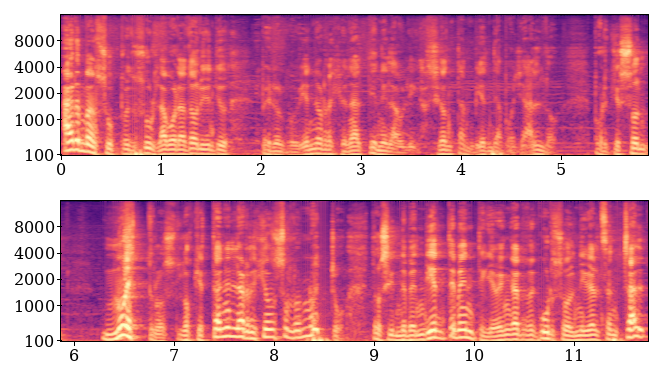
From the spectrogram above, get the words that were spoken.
arman sus, laboratorios, pero el gobierno regional tiene la obligación también de apoyarlo, porque son nuestros, los que están en la región son los nuestros. Entonces, independientemente que vengan recursos del nivel central,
